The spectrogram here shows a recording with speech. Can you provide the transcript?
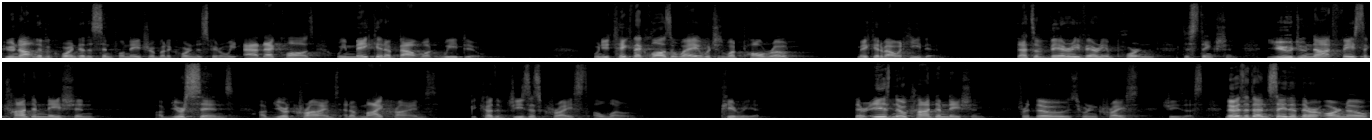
do not live according to the sinful nature, but according to the Spirit, when we add that clause, we make it about what we do. When you take that clause away, which is what Paul wrote, make it about what he did. That's a very, very important distinction. You do not face the condemnation of your sins, of your crimes, and of my crimes because of Jesus Christ alone. Period. There is no condemnation for those who are in Christ Jesus. Notice it doesn't say that there are no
